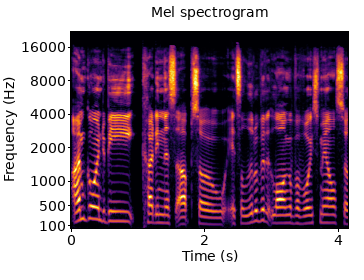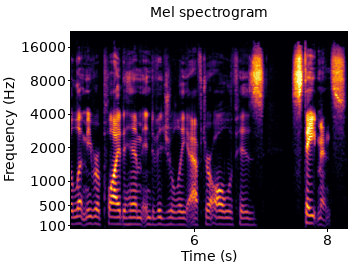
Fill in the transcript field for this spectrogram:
I'm going to be cutting this up, so it's a little bit long of a voicemail, so let me reply to him individually after all of his statements.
